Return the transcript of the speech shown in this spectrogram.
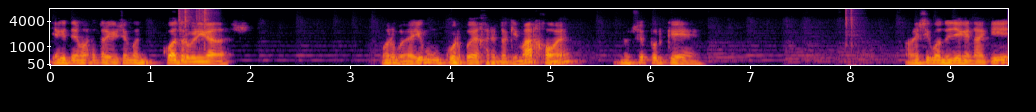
Y aquí tenemos otra división con cuatro brigadas. Bueno, pues hay un cuerpo de ejército aquí marjo, ¿eh? No sé por qué... A ver si cuando lleguen aquí...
